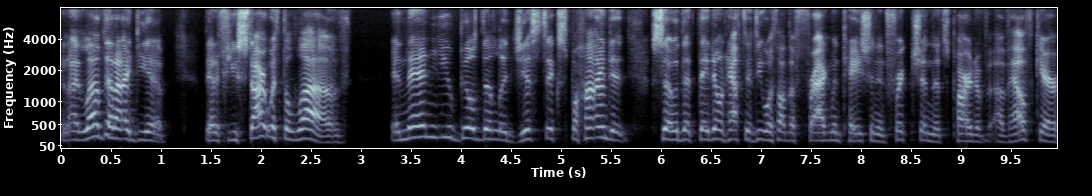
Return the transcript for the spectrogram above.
and i love that idea that if you start with the love and then you build the logistics behind it so that they don't have to deal with all the fragmentation and friction that's part of, of healthcare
